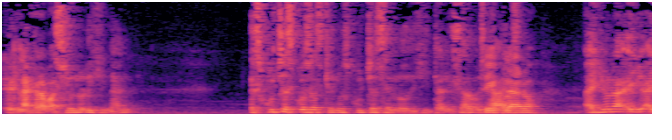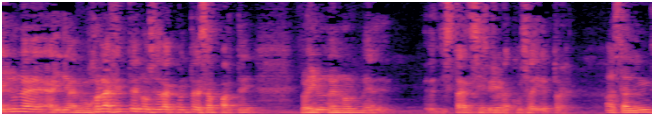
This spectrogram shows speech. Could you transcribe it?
en la grabación original, escuchas cosas que no escuchas en lo digitalizado. Sí, ya, claro. o sea, hay una, hay, hay una, hay- a lo mejor la gente no se da cuenta de esa parte, pero hay una enorme eh, distancia Sí. entre una cosa y otra. Hasta de un-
